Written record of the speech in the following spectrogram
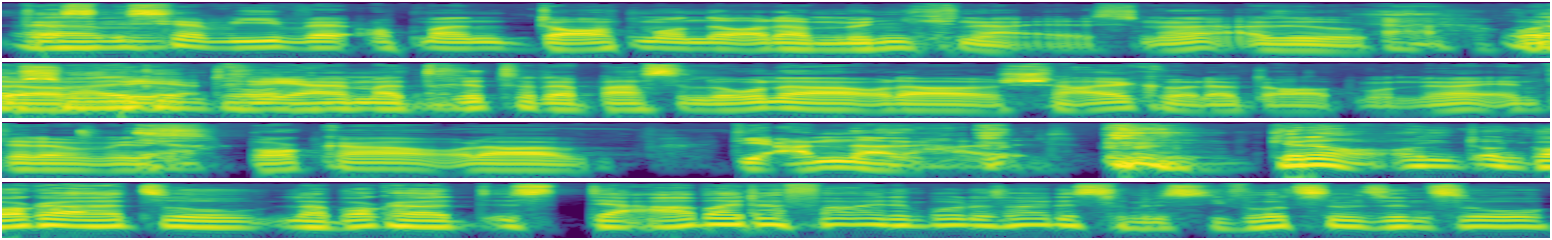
das ähm, ist ja wie, ob man Dortmunder oder Münchner ist, ne? Also ja, oder, oder Real, Real Madrid oder Barcelona oder Schalke oder Dortmund, ne? Entweder man ist ja. Boca oder die anderen halt. Genau, und, und hat so, La Boca ist der Arbeiterverein in Buenos Aires, zumindest die Wurzeln sind so,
